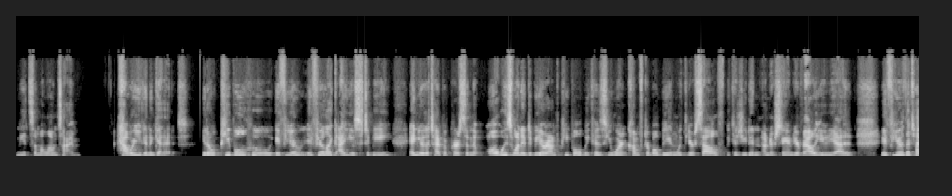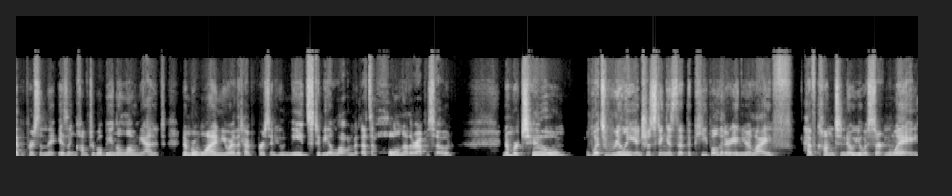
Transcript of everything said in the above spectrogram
need some alone time. How are you going to get it? you know people who if you're if you're like i used to be and you're the type of person that always wanted to be around people because you weren't comfortable being with yourself because you didn't understand your value yet if you're the type of person that isn't comfortable being alone yet number one you are the type of person who needs to be alone but that's a whole nother episode number two what's really interesting is that the people that are in your life have come to know you a certain way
